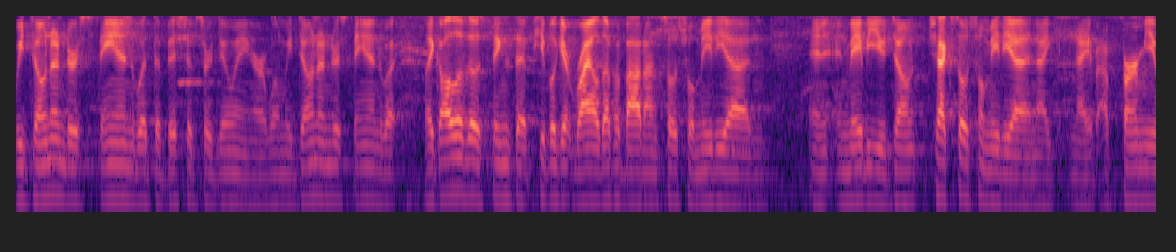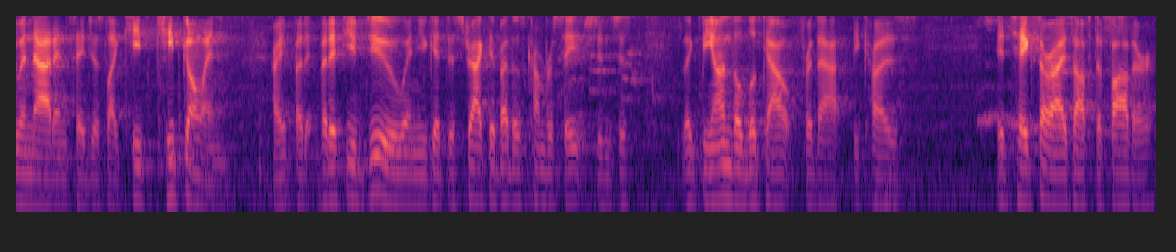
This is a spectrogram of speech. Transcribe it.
we don't understand what the bishops are doing or when we don't understand what like all of those things that people get riled up about on social media and and, and maybe you don't check social media and I, and I affirm you in that and say just like keep keep going right? But but if you do and you get distracted by those conversations just like be on the lookout for that because it takes our eyes off the father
